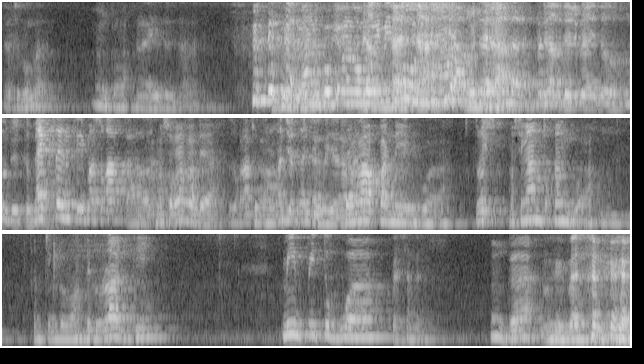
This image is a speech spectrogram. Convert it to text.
ya coba enggak? Enggak. Nah itu salah. kan gue bukan ngomongin itu Iya, Udah, benar, benar. udah, udah dibilang itu. Make sense sih masuk akal. masuk akal ya Masuk akal. cuma Lanjut lanjut. Jam jam 8 nih gua terus masih ngantuk kan gua kencing doang tidur lagi mimpi tuh gua Basah enggak? enggak Mimpi basah enggak?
